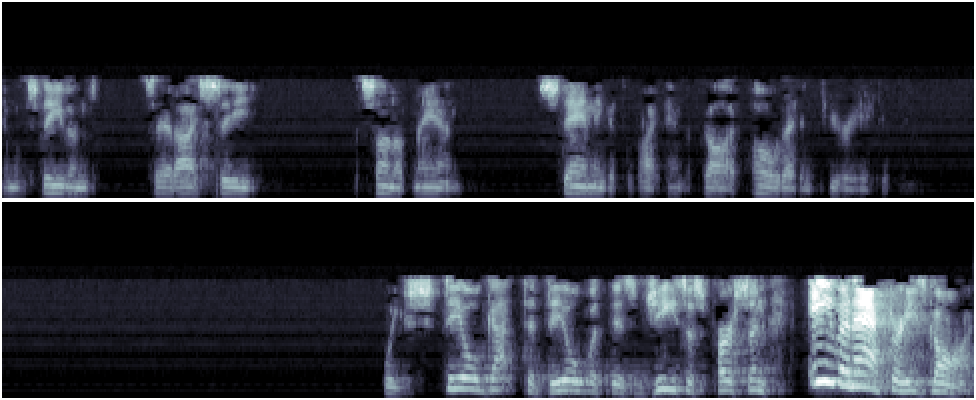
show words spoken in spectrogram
And when Stephen said, I see the Son of Man standing at the right hand of God. Oh, that infuriated me. We've still got to deal with this Jesus person even after he's gone.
